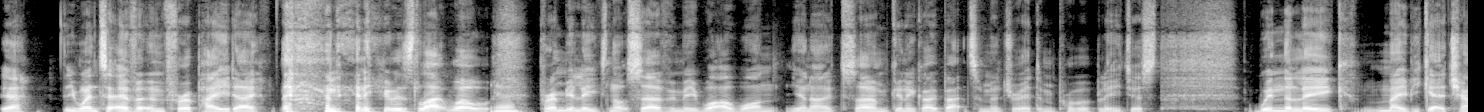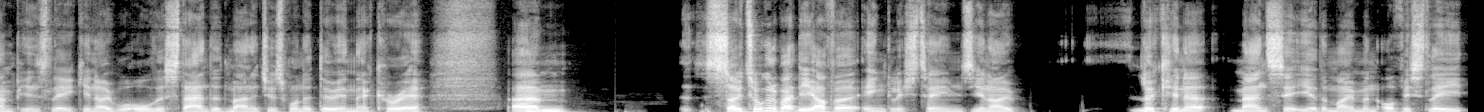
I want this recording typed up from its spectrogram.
Yeah. He went to Everton for a payday, and then he was like, "Well, Yeah, Premier League's not serving me what I want, you know, so I'm going to go back to Madrid and probably just win the league, maybe get a Champions League, you know, what all the standard managers want to do in their career. Um, so, talking about the other English teams, you know, looking at Man City at the moment, obviously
